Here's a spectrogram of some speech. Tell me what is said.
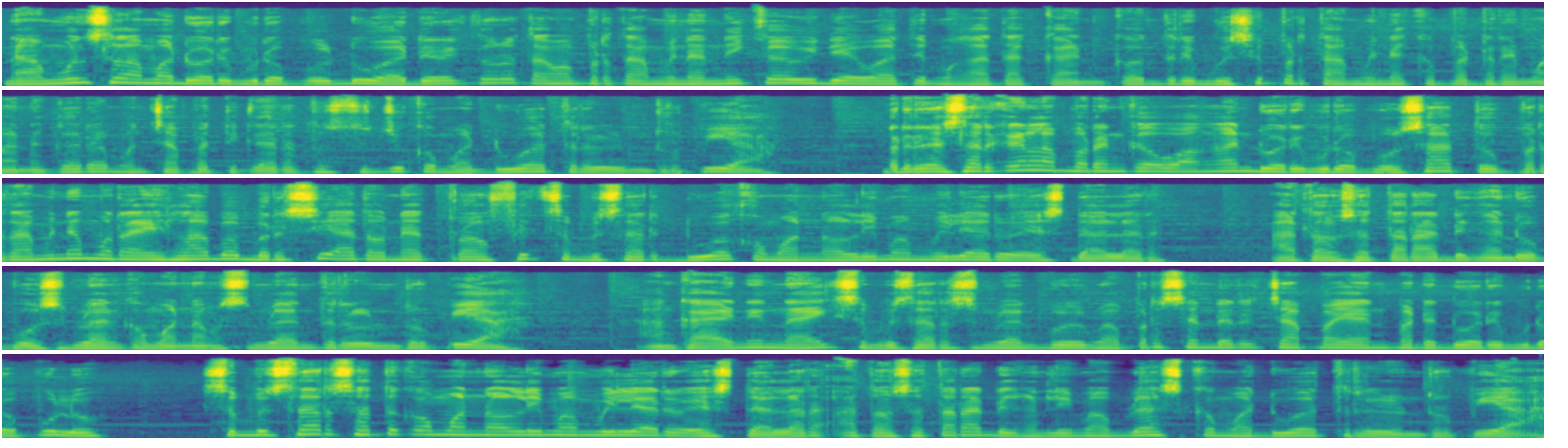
Namun selama 2022, Direktur Utama Pertamina Nika Widiawati mengatakan kontribusi Pertamina ke penerimaan negara mencapai 307,2 triliun rupiah. Berdasarkan laporan keuangan 2021, Pertamina meraih laba bersih atau net profit sebesar 2,05 miliar US dollar atau setara dengan 29,69 triliun rupiah. Angka ini naik sebesar 95% dari capaian pada 2020 sebesar 1,05 miliar US dollar atau setara dengan 15,2 triliun rupiah.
